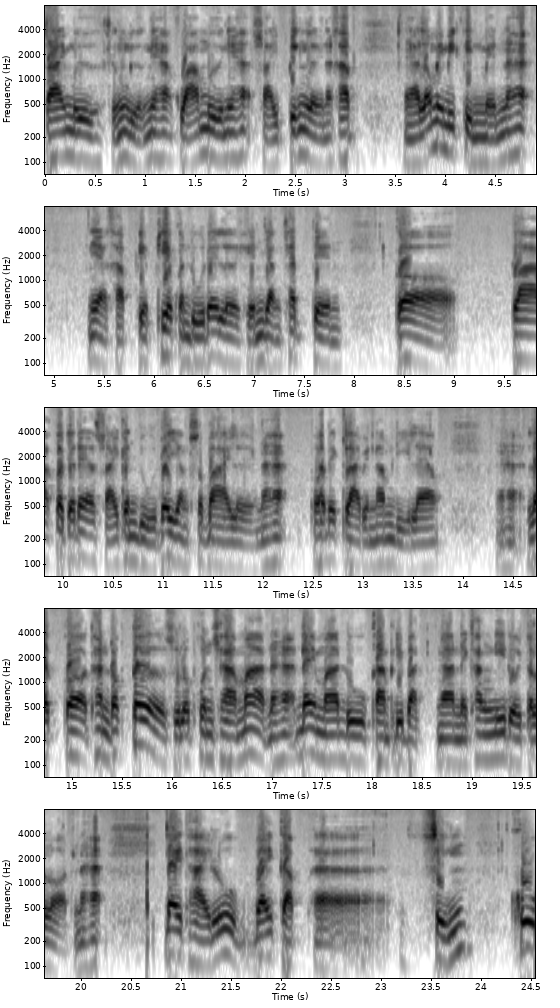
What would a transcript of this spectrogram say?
ซ้ายมือถึงเหลืองเนี่ยฮะขวามือเนี่ยฮะใสปิ้งเลยนะครับนะแล้วไม่มีกลิ่นเหม็นนะฮะเนี่ยครับเปรียบเทียบกันดูได้เลยเห็นอย่างชัดเจน ก็ปลาก็จะได้อาศัยกันอยู่ได้อย่างสบายเลยนะฮะเพราะได้กลายเป็นน้ำดีแล้วนะฮะแล้วก็ท่านดอกเตอรสุรพลชามาศนะฮะได้มาดูการปฏิบัติงานในครั้งนี้โดยตลอดนะฮะ ได้ถ่ายรูปไว้กับสิงคู่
